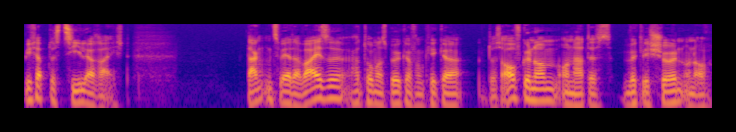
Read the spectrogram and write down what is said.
ich habe das Ziel erreicht. Dankenswerterweise hat Thomas Böker vom Kicker das aufgenommen und hat es wirklich schön und auch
